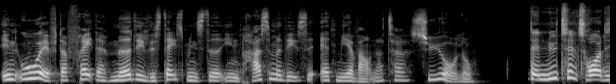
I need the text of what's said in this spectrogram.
En uge efter fredag meddelte statsministeriet i en pressemeddelelse, at Mia Wagner tager sygeoverlov. Den nytiltrådte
